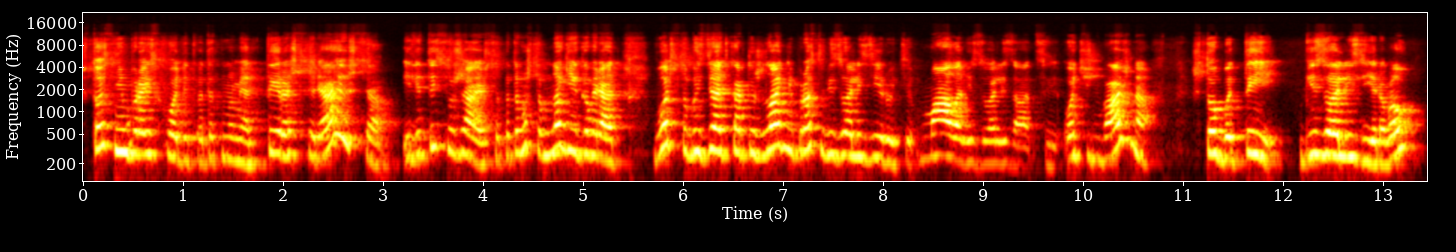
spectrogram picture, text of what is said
Что с ним происходит в этот момент? Ты расширяешься или ты сужаешься? Потому что многие говорят, вот чтобы сделать карту желаний, просто визуализируйте. Мало визуализации. Очень важно, чтобы ты визуализировал,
